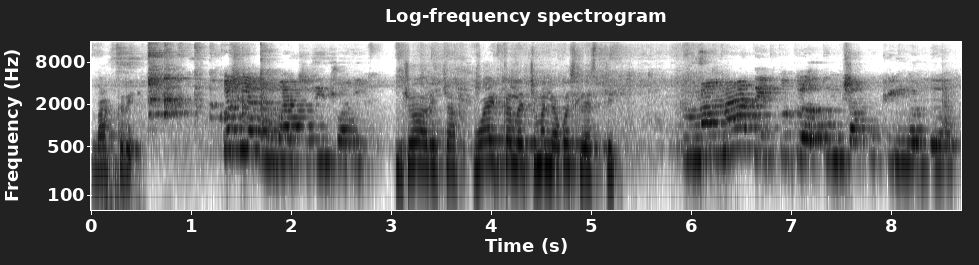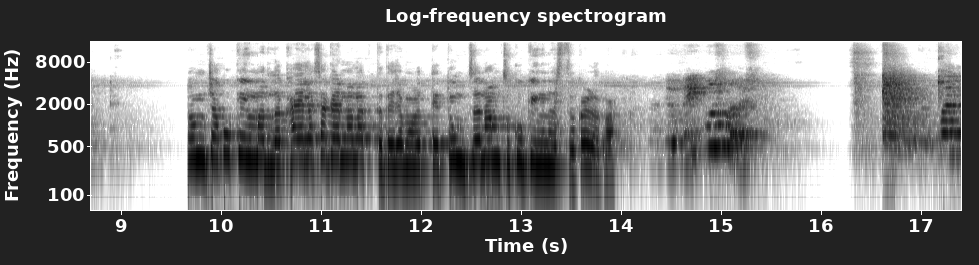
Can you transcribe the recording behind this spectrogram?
भाकरी. सॉरी ज्वारीच्या. व्हाईट कलरची म्हणल्यावर कसली असते? तुमच्या कुकिंग मधलं. खायला सगळ्यांना लागतं त्याच्यामुळे ते तुमचं आमचं कुकिंग नसतं कळलं का नाही बरोबर आहे. पण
